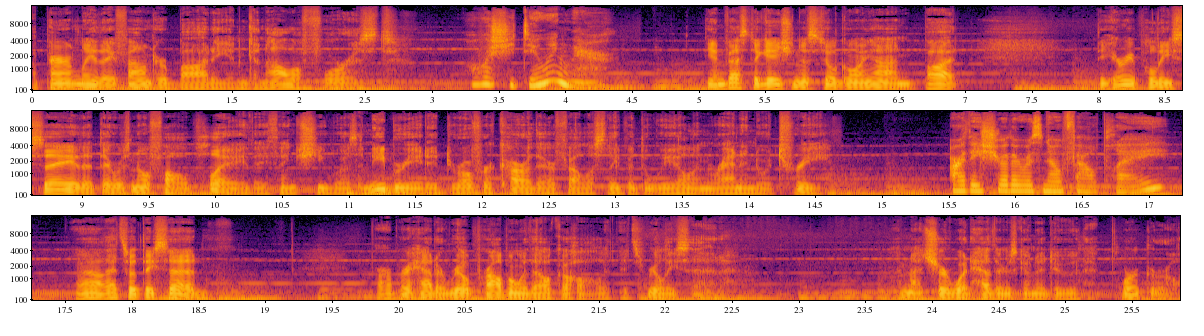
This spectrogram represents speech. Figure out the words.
Apparently, they found her body in Guanella Forest. What was she doing there? The investigation is still going on, but the Eerie police say that there was no foul play. They think she was inebriated, drove her car there, fell asleep at the wheel, and ran into a tree. Are they sure there was no foul play? Well, that's what they said. Barbara had a real problem with alcohol. It's really sad. I'm not sure what Heather's going to do, that poor girl.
